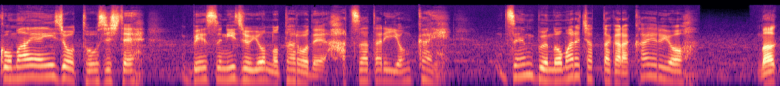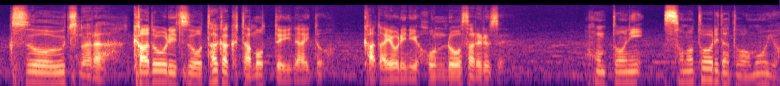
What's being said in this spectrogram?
5万円以上投資してベース24の太郎で初当たり4回全部飲まれちゃったから帰るよ。マックスを打つなら稼働率を高く保っていないと偏りに翻弄されるぜ。本当にその通りだと思うよ。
